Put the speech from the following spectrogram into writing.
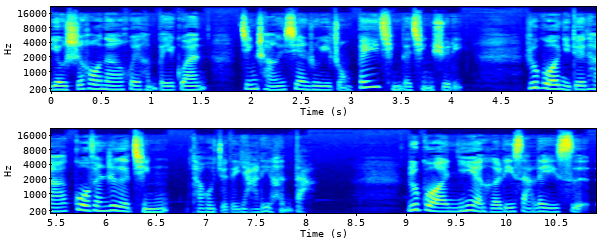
有时候呢会很悲观，经常陷入一种悲情的情绪里。如果你对他过分热情，他会觉得压力很大。如果你也和 Lisa 类似，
